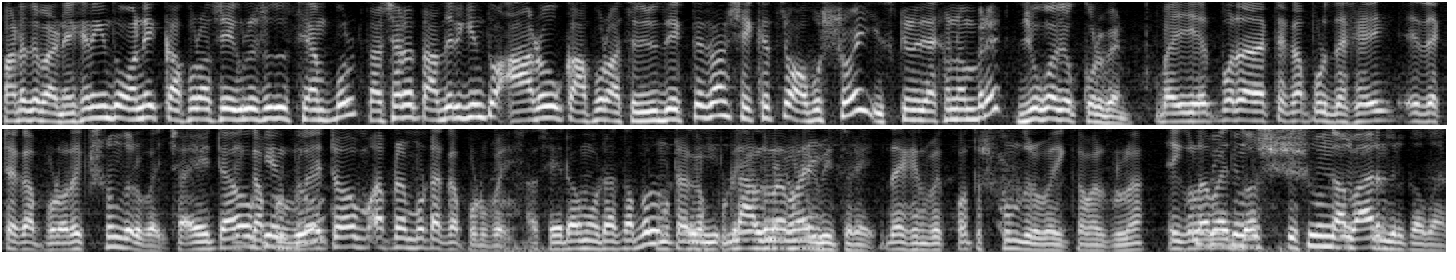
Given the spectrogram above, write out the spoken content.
পাঠাতে পারেন। এখানে কিন্তু অনেক কাপড় আছে এগুলো শুধু স্যাম্পল তাছাড়া তাদের কিন্তু আরও কাপড় আছে। যদি দেখতে চান সেক্ষেত্রে অবশ্যই স্ক্রিনে দেখানো নম্বরে যোগাযোগ করবেন। ভাই এরপরে আর একটা কাপড় দেখাই। এই একটা কাপড় অনেক সুন্দর ভাই। আচ্ছা, এটাও কিন্তু- এটাও আপনার মোটা কাপড় ভাই। আচ্ছা এটাও মোটা কাপড় মোটা কাপড়। এগুলা ভাই ভিতরে। দেখেন ভাই কত সুন্দর ভাই কাভারগুলো এগুলো ভাই কিন্তু দশ পিস সুন্দর কাভার সুন্দর cover।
